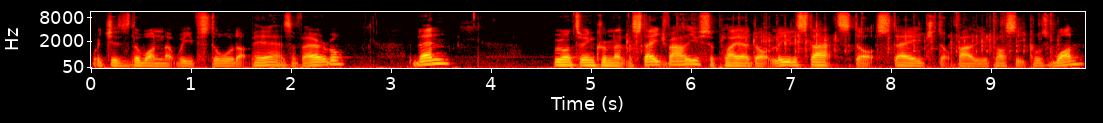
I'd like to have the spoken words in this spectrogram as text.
which is the one that we've stored up here as a variable. Then we want to increment the stage value, so player.leaderstats.stage.value plus equals 1.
